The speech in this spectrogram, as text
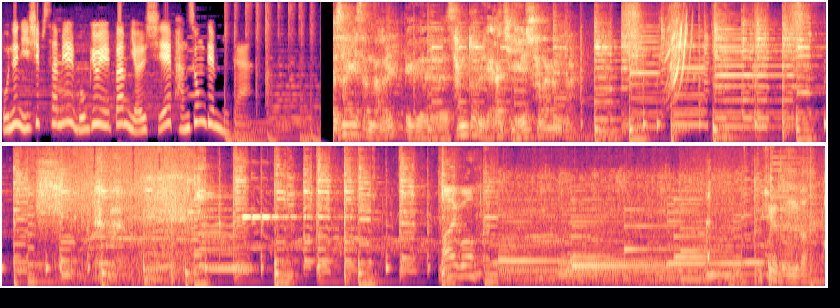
오는 23일 목요일 밤 10시에 방송됩니다. 세상에서 나를 그 상도를 내가 제일 사랑한다. 아이고 육신이 녹는다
